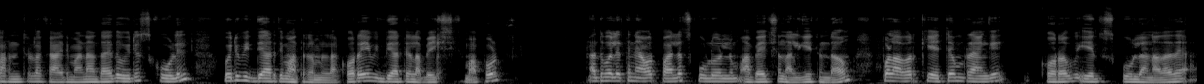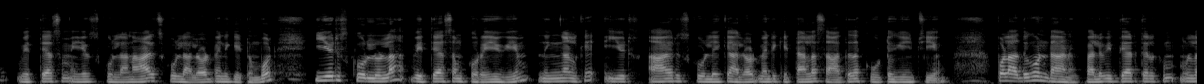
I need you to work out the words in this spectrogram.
പറഞ്ഞിട്ടുള്ള കാര്യമാണ്. അതായത് ഒരു സ്കൂളിൽ ഒരു വിദ്യാർത്ഥി മാത്രമല്ല കുറേ വിദ്യാർത്ഥികൾ അപേക്ഷിക്കും. അപ്പോൾ അതുപോലെ തന്നെ അവർ പല സ്കൂളുകളിലും അപേക്ഷ നൽകിയിട്ടുണ്ടാവും. അപ്പോൾ അവർക്ക് ഏറ്റവും റാങ്ക് കുറവ് ഏത് സ്കൂളിലാണ്? അതായത് വ്യത്യാസം ഏത് സ്കൂളിലാണ്? ആ സ്കൂളിൽ അലോട്ട്മെന്റ് കിട്ടുമ്പോൾ ഈ ഒരു സ്കൂളിലുള്ള വ്യത്യാസം കുറയുകയും നിങ്ങൾക്ക് ഈ ഒരു ആ ഒരു സ്കൂളിലേക്ക് അലോട്ട്മെന്റ് കിട്ടാനുള്ള സാധ്യത കൂട്ടുകയും ചെയ്യും. അപ്പോൾ അതുകൊണ്ടാണ് പല വിദ്യാർത്ഥികൾക്കും ഉള്ള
